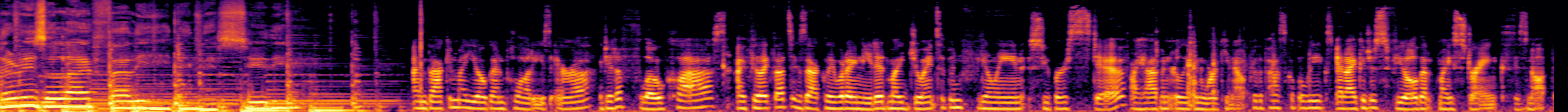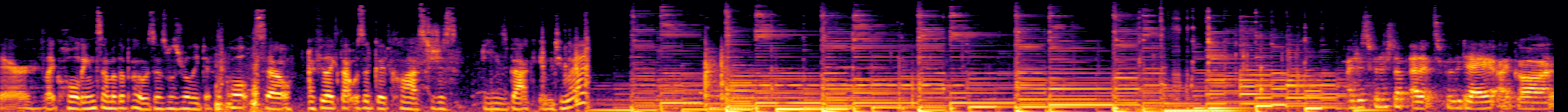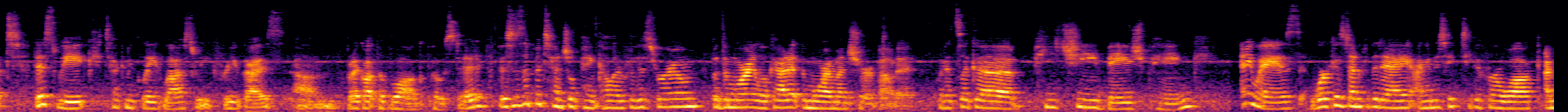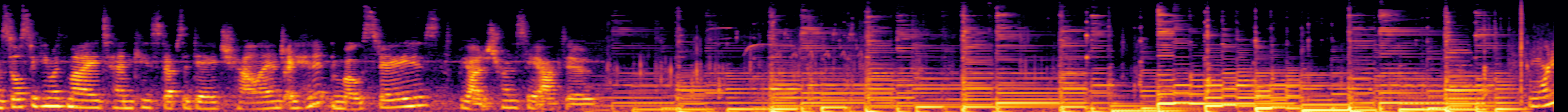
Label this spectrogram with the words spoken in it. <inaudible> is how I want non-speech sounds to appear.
There is a life I lead in this city. I'm back in my yoga and Pilates era. I did a flow class. I feel like that's exactly what I needed. My joints have been feeling super stiff. I haven't really been working out for the past couple weeks and I could just feel that my strength is not there. Like holding some of the poses was really difficult. So I feel like that was a good class to just ease back into it. Up edits for the day. I got this week, technically last week for you guys, um, but I got the vlog posted. This is a potential paint color for this room, but the more I look at it, the more I'm unsure about it. But it's like a peachy beige pink. Anyways, work is done for the day. I'm gonna take Tika for a walk. I'm still sticking with my 10K steps a day challenge. I hit it most days, but yeah, just trying to stay active.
